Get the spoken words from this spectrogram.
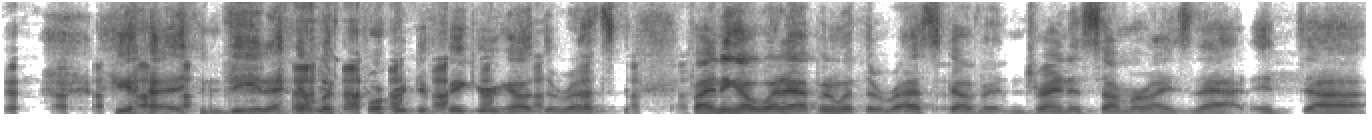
yeah, indeed. I look forward to figuring out the rest, finding out what happened with the rest of it and trying to summarize that. It, uh,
